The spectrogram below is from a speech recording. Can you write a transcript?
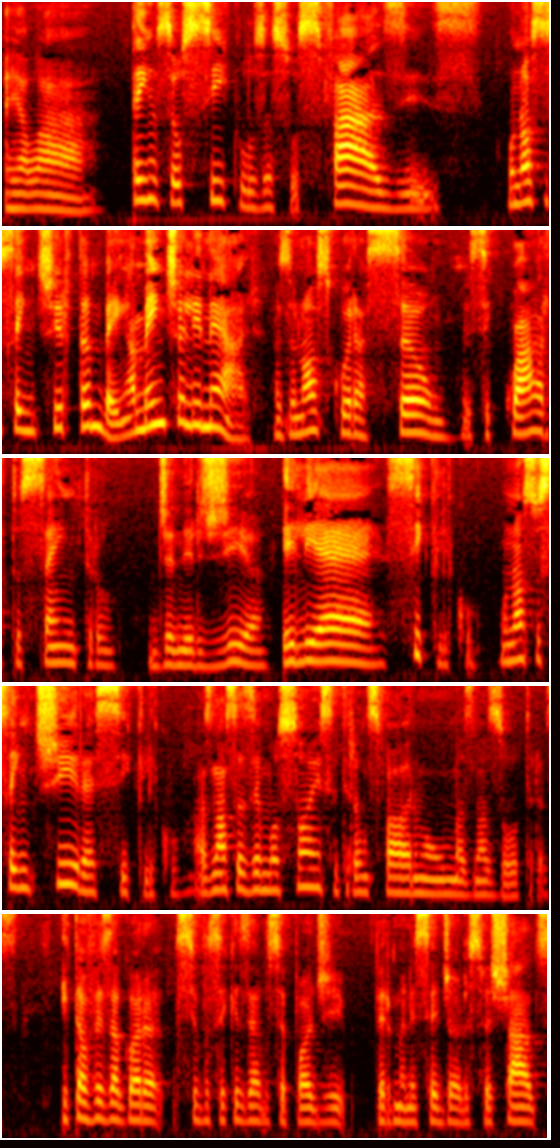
ela tem os seus ciclos, as suas fases, o nosso sentir também. A mente é linear, mas o nosso coração, esse quarto centro de energia, ele é cíclico. O nosso sentir é cíclico. As nossas emoções se transformam umas nas outras. E talvez agora, se você quiser, você pode permanecer de olhos fechados.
